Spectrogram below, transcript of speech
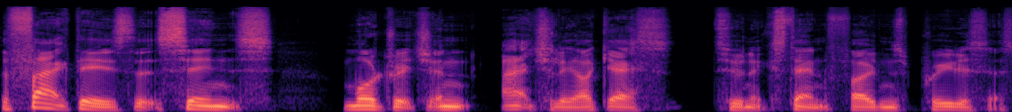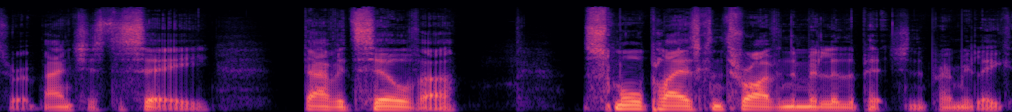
The fact is that since Modric, and actually, I guess to an extent, Foden's predecessor at Manchester City, David Silva, small players can thrive in the middle of the pitch in the Premier League.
